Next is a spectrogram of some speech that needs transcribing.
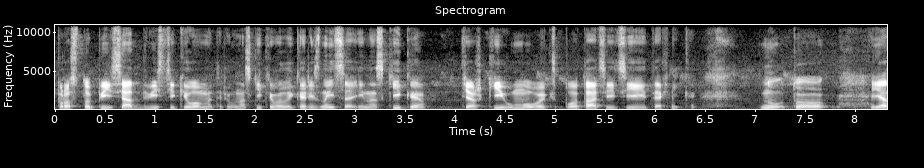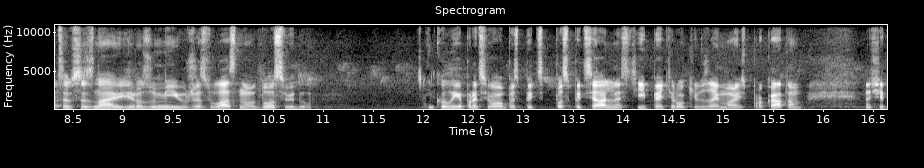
про 150-200 кілометрів. Наскільки велика різниця і наскільки тяжкі умови експлуатації цієї техніки. Ну, то я це все знаю і розумію вже з власного досвіду. І коли я працював по, спеціальності і 5 років займаюся прокатом, значить,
